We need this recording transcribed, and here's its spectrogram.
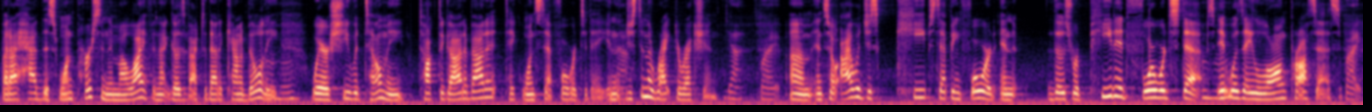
But I had this one person in my life, and that goes back to that accountability, where she would tell me, talk to God about it, take one step forward today, and just in the right direction. Yeah, right. Um, and so I would just keep stepping forward and those repeated forward steps. It was a long process. Mm-hmm. Right.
